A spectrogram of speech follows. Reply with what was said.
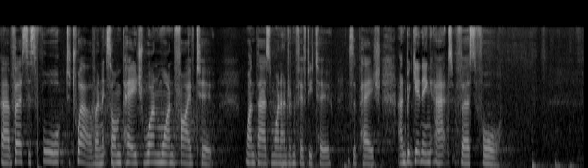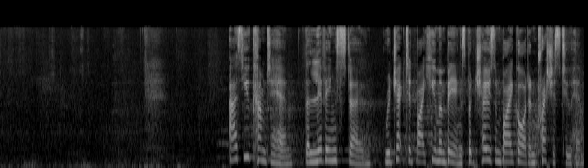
uh, verses 4 to 12, and it's on page 1152. 1152 is the page, and beginning at verse 4. As you come to him, the living stone, rejected by human beings, but chosen by God and precious to him,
